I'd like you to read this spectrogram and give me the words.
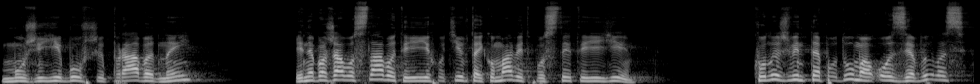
муж її, бувши праведний, і не бажав ославити її, хотів тайкома відпустити її. Коли ж він те подумав, ось з'явилась,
